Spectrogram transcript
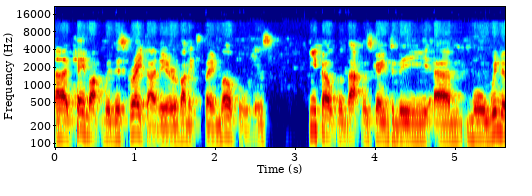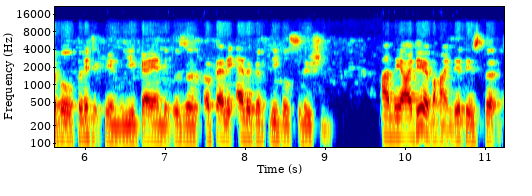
uh, came up with this great idea of unexplained wealth orders, he felt that that was going to be um, more winnable politically in the UK and it was a, a, fairly elegant legal solution. And the idea behind it is that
